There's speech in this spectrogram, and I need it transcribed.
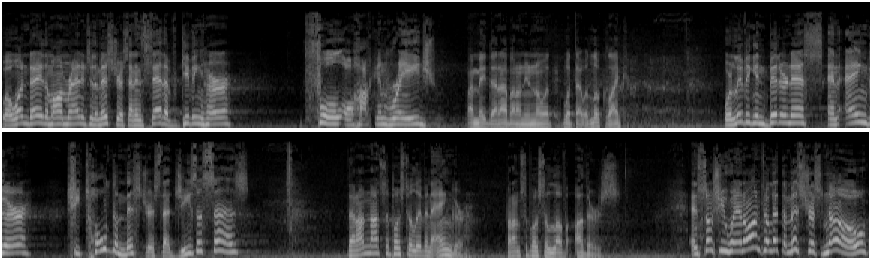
Well, one day the mom ran into the mistress and instead of giving her full Oaxacan rage, I made that up, I don't even know what, what that would look like, or living in bitterness and anger, she told the mistress that Jesus says that I'm not supposed to live in anger, but I'm supposed to love others. And so she went on to let the mistress know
